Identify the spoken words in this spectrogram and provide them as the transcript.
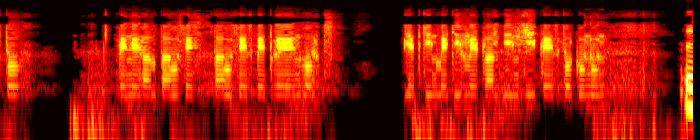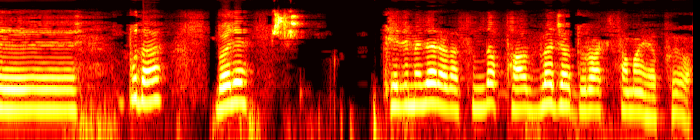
stop. General pauses pauses between words. Yetkin ve girme linki pesto konum. Ee, bu da böyle kelimeler arasında fazlaca duraksama yapıyor.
